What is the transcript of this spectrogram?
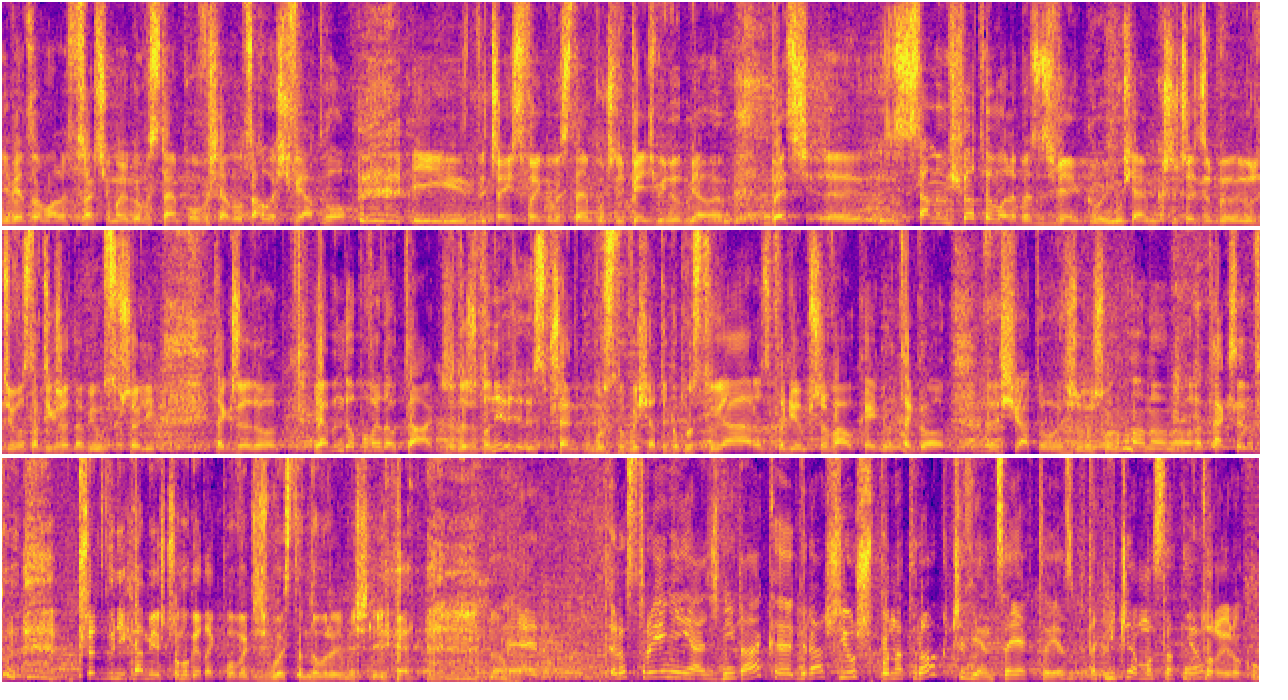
nie wiedzą, ale w trakcie mojego występu wysiadło całe światło i część swojego występu, czyli 5 minut miałem bez, e, z samym światłem, ale bez dźwięku i musiałem krzyczeć, żeby ludzie w ostatnich rzędach mnie usłyszeli. Także no, ja będę opowiadał tak, że, że to nie sprzęt po prostu wysiadł, tylko po prostu ja rozwaliłem przewałkę i dlatego e, światło wysz- wyszło. No, no, no. A tak przed wynikami jeszcze mogę tak powiedzieć, bo jestem dobrej myśli. No. Rozstrojenie jaźni, tak? E, Grasz już ponad rok, czy więcej? Jak to jest? Bo tak liczyłem ostatnio. Półtorej roku.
